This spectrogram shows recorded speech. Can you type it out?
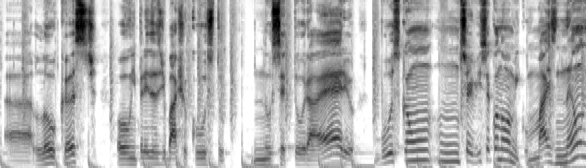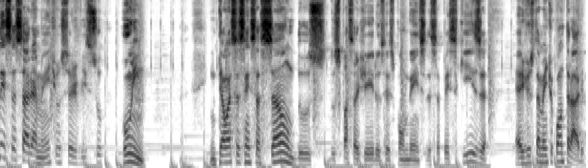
uh, low cost ou empresas de baixo custo no setor aéreo buscam um, um serviço econômico, mas não necessariamente um serviço ruim. Então, essa sensação dos, dos passageiros respondentes dessa pesquisa é justamente o contrário,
